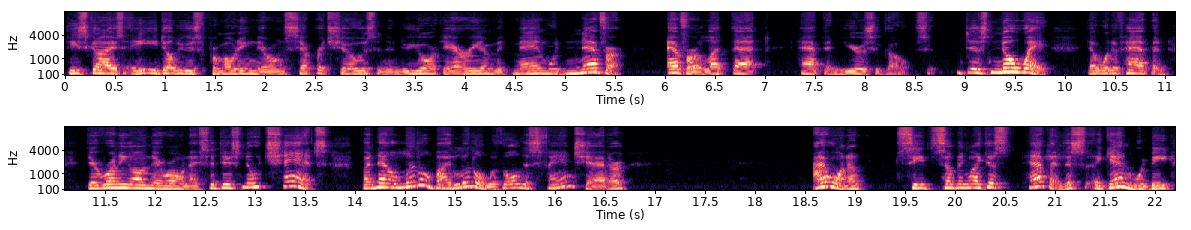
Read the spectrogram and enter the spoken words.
these guys, AEW is promoting their own separate shows in the New York area. McMahon would never, ever let that happen years ago. So there's no way that would have happened. They're running on their own. I said, there's no chance. But now, little by little, with all this fan chatter, I want to see something like this happen. This, again, would be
